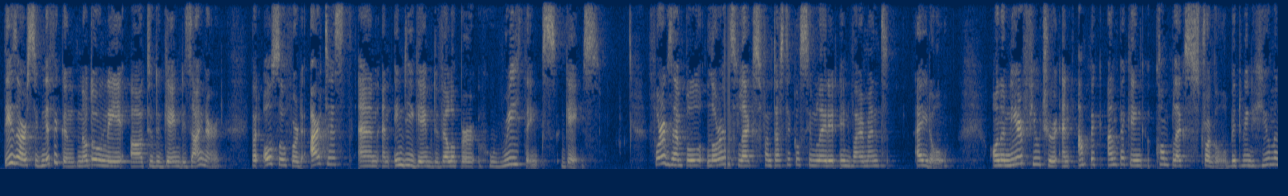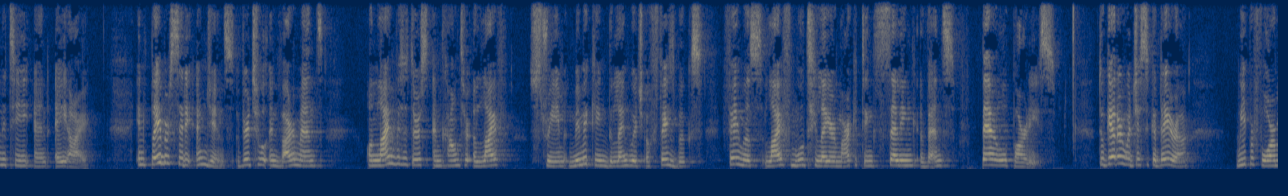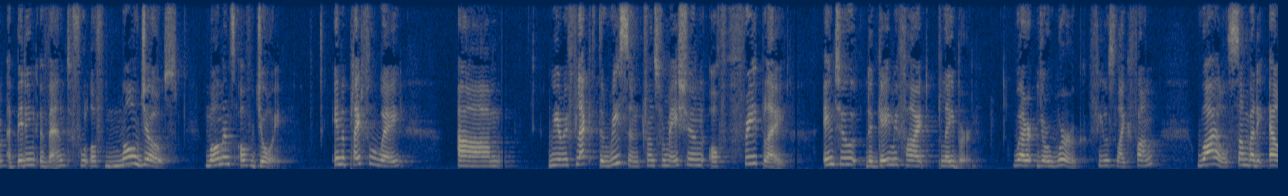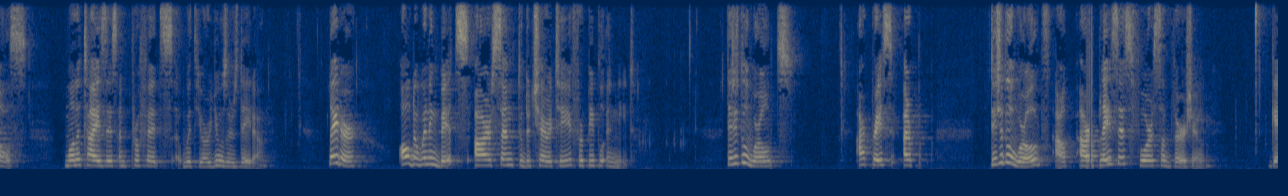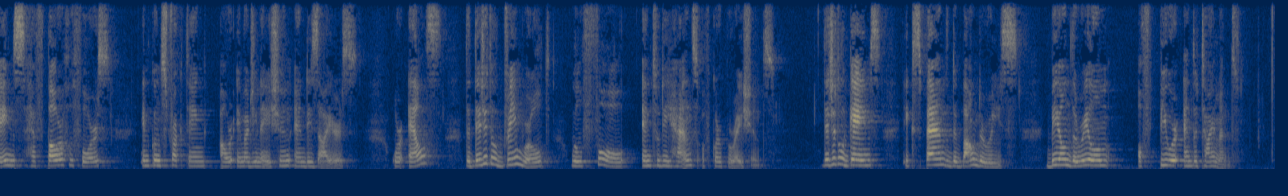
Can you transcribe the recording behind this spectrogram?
These are significant not only uh, to the game designer, but also for the artist and an indie game developer who rethinks games. For example, Lawrence Lek's fantastical simulated environment AIDOL, on a near future and unpack- unpacking a complex struggle between humanity and AI. In Playbour City Engines virtual environment, online visitors encounter a live stream mimicking the language of Facebook's famous live multi-layer marketing selling events Peril parties. Together with Jessica Dara, we perform a bidding event full of mojos, moments of joy. In a playful way, um, we reflect the recent transformation of free play into the gamified Playbour, where your work feels like fun while somebody else monetizes and profits with your users' data. Later, all the winning bits are sent to the charity for people in need. Digital worlds are, praise, are digital worlds are, are places for subversion. Games have powerful force in constructing our imagination and desires, or else the digital dream world will fall into the hands of corporations. Digital games expand the boundaries beyond the realm of pure entertainment.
